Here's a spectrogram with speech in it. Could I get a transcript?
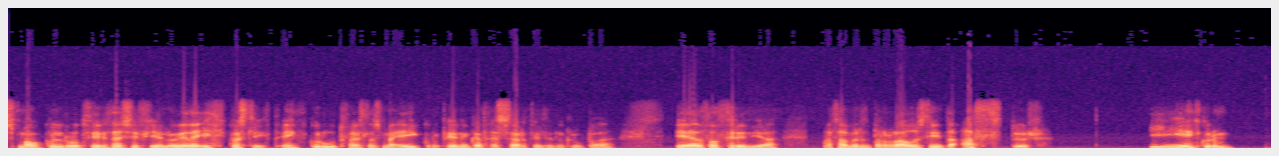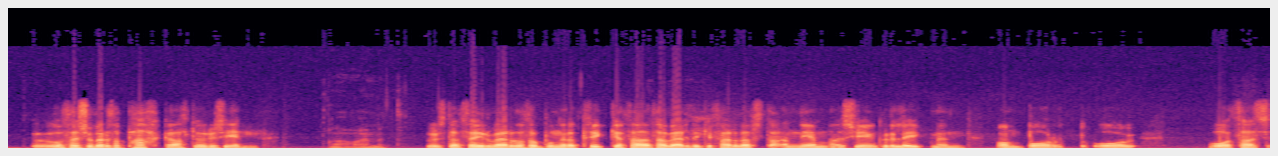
smágulrót fyrir þessi félag eða eitthvað slíkt, einhver útfæsla sem eigur peningar þessara til þetta klúpa eða þá þriðja að það verður bara ráðist í þetta aftur í einhverjum og þessu verður það pakka allt öðru sér inn. Já, þú veist að þeir verða þá búin að tryggja það að það verði ekki farið af stað nema að sé einhverju leikmenn on board og, og það,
